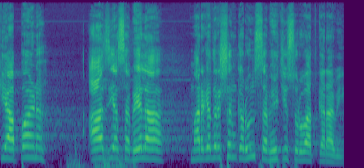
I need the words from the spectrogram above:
की आपण आज या सभेला मार्गदर्शन करून सभेची सुरुवात करावी.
